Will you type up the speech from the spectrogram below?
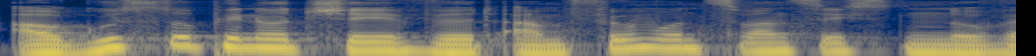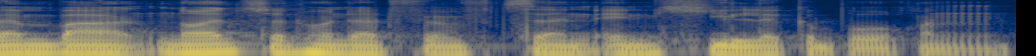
Augusto Pinochet wird am 25. November 1915 in Chile geboren.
